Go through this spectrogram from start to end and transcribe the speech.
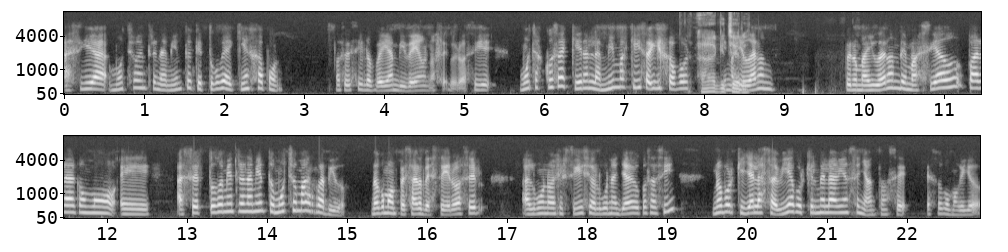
hacía mucho entrenamiento que tuve aquí en Japón. No sé si los veían en video, no sé, pero así muchas cosas que eran las mismas que hice aquí en Japón. Ah, y me ayudaron, pero me ayudaron demasiado para como eh, hacer todo mi entrenamiento mucho más rápido. No como empezar de cero a hacer algunos ejercicios, algunas llaves o cosas así, no porque ya las sabía, porque él me la había enseñado. Entonces, eso como que yo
